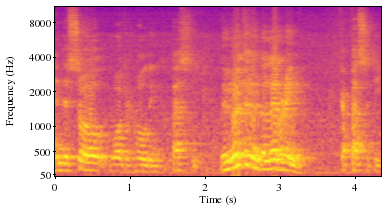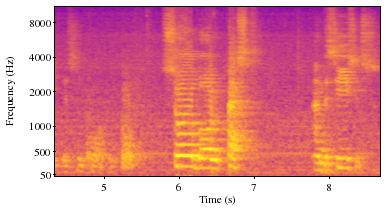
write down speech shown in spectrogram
And the soil water holding capacity. The nutrient delivering capacity is important. Soil-borne pests and diseases.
